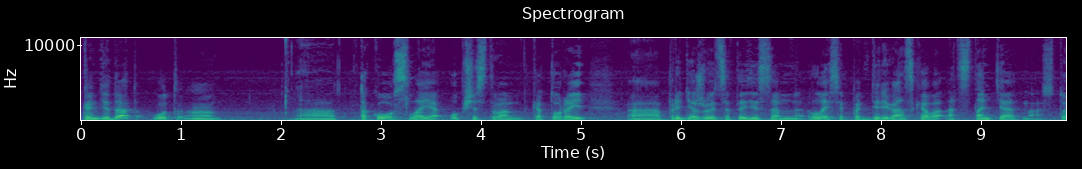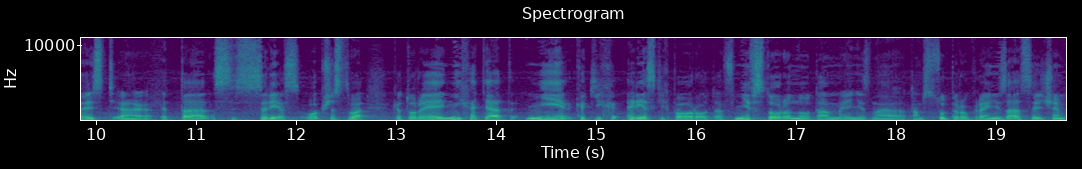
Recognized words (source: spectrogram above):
кандидат от э, такого слоя общества, который придерживается тезиса Леся Поддеревянского «отстаньте от нас». То есть э, это срез общества, которые не хотят никаких резких поворотов, ни в сторону, там, я не знаю, там, суперукраинизации, чем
